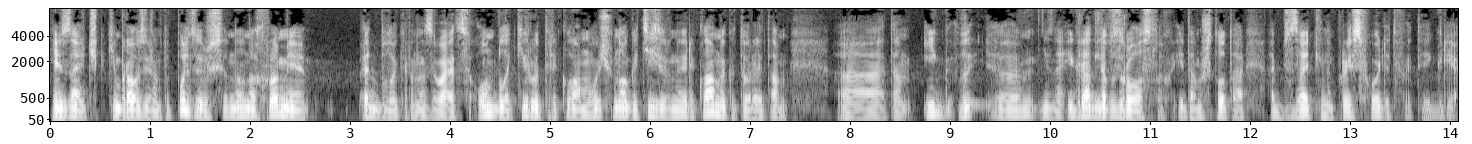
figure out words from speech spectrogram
Я не знаю, каким браузером ты пользуешься, но на Chrome AdBlocker называется. Он блокирует рекламу. Очень много тизерной рекламы, которые там а, там, иг, э, не знаю, игра для взрослых, и там что-то обязательно происходит в этой игре.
